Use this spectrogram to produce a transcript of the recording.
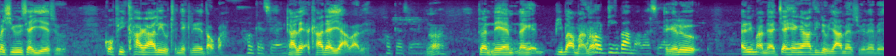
မရှိဘူးဆရာကြီးရဲ့ဆိုကော်ဖီခါးကားလေးကိုတစ်ညက်ကလေးနဲ့တောက်ပါ ဟုတ်ကဲ့ဆရာကြီးဒါလည်းအခါးတည်းရပါတယ်ဟုတ်ကဲ့ဆရာကြီးနော်သူကနေနိုင်ငံပြပမှာနော်ဟုတ်ပြီးပါမှာပါဆရာတကယ်လို့အဲ့ဒီမှာများကြိုင်ဟင်ကားသီးလို့ရမယ်ဆိုရင်လည်းပဲ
